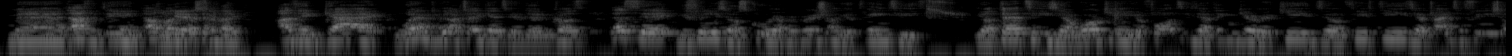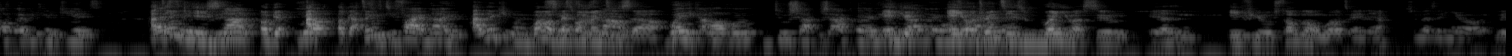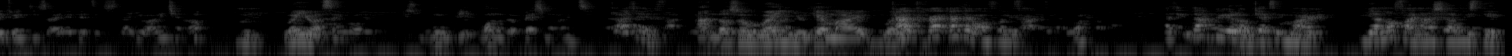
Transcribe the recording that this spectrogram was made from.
Man, that's the thing. That's what the Yeah, question is like. As a guy, when do you actually get to enjoy? Because let's say you finish your school, your preparation, your twenties, your thirties, you're working, your forties, you're taking care of your kids, your fifties, you're trying to finish off everything with kids. I Let's think say it's you land okay. I, okay, I think fifty-five now. You, I think one of the best 60s moments now. is uh, when you cannot even do or anything. in your that's when you want in to your find twenties when you are still it doesn't if you stumble on wealth earlier, so let's in your late twenties or early thirties, like you are rich enough, Mm. when you are single, it will be one of the best moments. Can I tell you fact? And also when you get married, when Can I, can, I, can I tell you one funny fact? I think that period of getting married, you are not financially stable.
